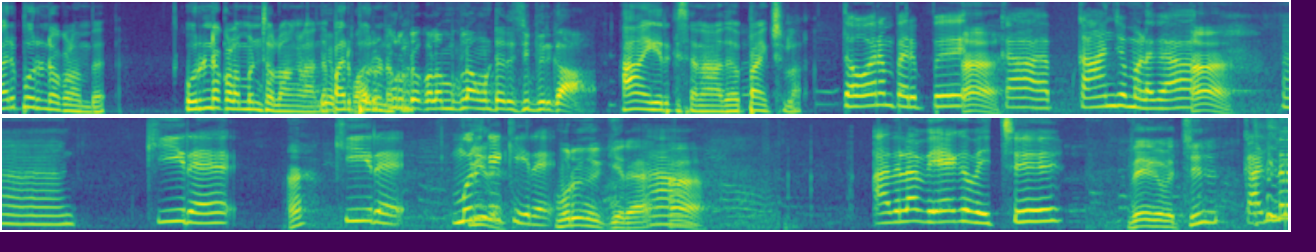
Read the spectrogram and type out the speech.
பருப்பு உருண்டை குழம்பு. உருண்டை குழம்புன்னு சொல்லுவாங்களா அந்த பருப்பு உருண்டை உருண்டை குழம்புக்குலாம் உன்ட்ட ரெசிபி இருக்கா? ஆ இருக்கு சார் நான் அதை வைப்பேன் ஆக்சுவலாக துவரம் பருப்பு கா காஞ்ச மிளகா ஆ. கீரை கீரை முருங்கைக்கீரை முருங்கைக்கீரை ஆ. அதெல்லாம் வேக வச்சு வேக வச்சு? கடலை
